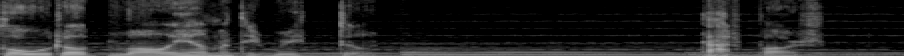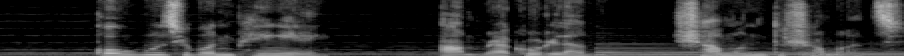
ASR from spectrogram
গৌরবময় আমাদের মৃত্যু? তারপর কৌমজীবন ভেঙে আমরা করলাম সামন্ত সমাজ।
